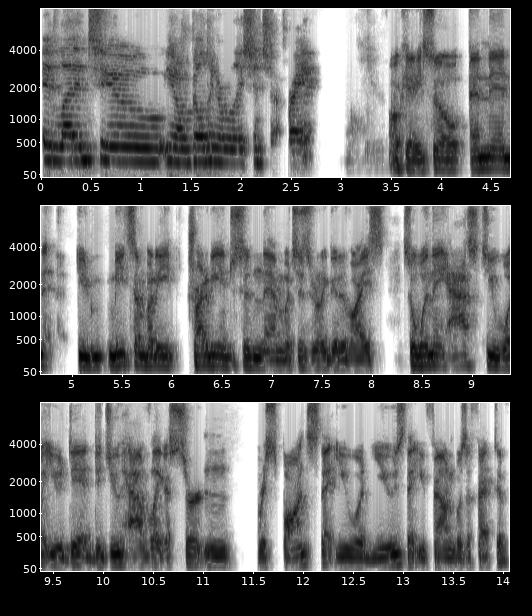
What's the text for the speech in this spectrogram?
it led into, you know, building a relationship, right? Okay, so and then you meet somebody, try to be interested in them, which is really good advice. So when they asked you what you did, did you have like a certain response that you would use that you found was effective?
